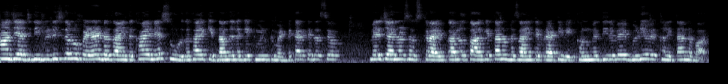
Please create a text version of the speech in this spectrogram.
ਹਾਂਜੀ, ਅੱਜ ਦੀ ਵੀਡੀਓ 'ਚ ਤੁਹਾਨੂੰ ਪਹਿਲੇ ਡਿਜ਼ਾਈਨ ਦਿਖਾਏ ਨੇ, ਸੂਟ ਦਿਖਾਏ, ਕਿਦਾਂ ਦੇ ਲੱਗੇ, ਇੱਕ ਮੈਨੂੰ ਕਮੈਂਟ ਕਰਕੇ ਦੱਸਿਓ। ਮੇਰੇ ਚੈਨਲ ਸਬਸਕ੍ਰਾਈਬ ਕਰ ਲਓ ਤਾਂ ਕਿ ਤੁਹਾਨੂੰ ਡਿਜ਼ਾਈਨ ਤੇ ਵੈਰਾਈਟੀ ਵੇਖਣ ਨੂੰ ਮਿਲਦੀ ਰਹੇ। ਵੀਡੀਓ ਵੇਖਣ ਲਈ ਧੰਨਵਾਦ।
